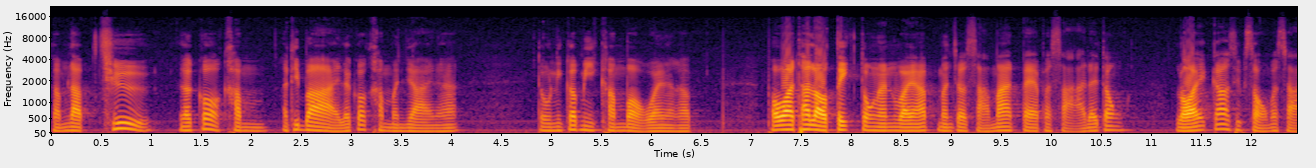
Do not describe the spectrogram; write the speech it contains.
สำหรับชื่อแล้วก็คำอธิบายแล้วก็คำบรรยายนะฮะตรงนี้ก็มีคำบอกไว้นะครับ ราะว่าถ้าเราติ๊กตรงนั้นไว้ครับ มันจะสามารถแปลภาษาได้ต้อง 192 ภาษา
